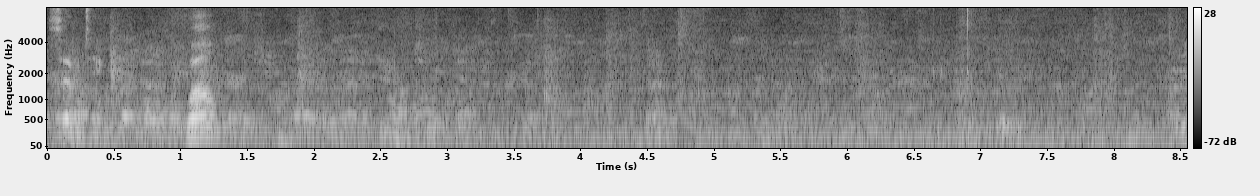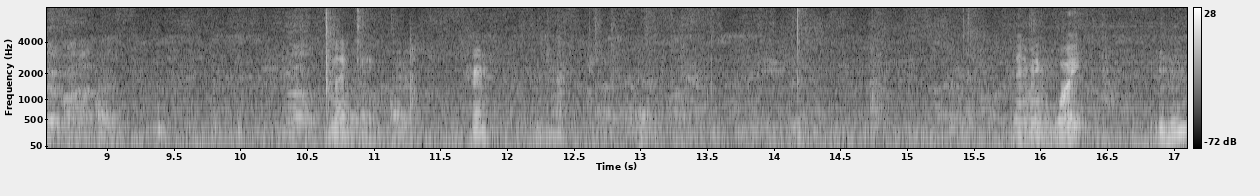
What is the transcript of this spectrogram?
Seventeen. Well, nineteen. Okay. Naming white. Mm-hmm.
